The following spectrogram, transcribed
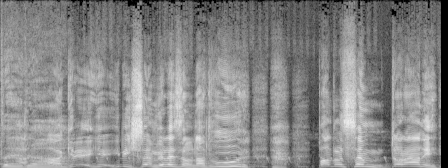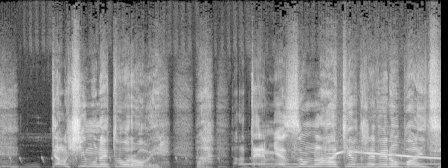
teda... A kdy, kdy, když jsem vylezl na dvůr, padl jsem do rány dalšímu netvorovi. A, a ten mě zmlátil dřevěnou palicí.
